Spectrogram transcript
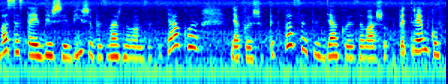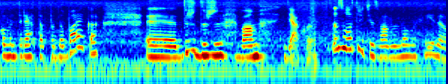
Вас все стає більше і більше. Безмежно вам за це дякую. Дякую, що підписуєтесь. Дякую за вашу підтримку в коментарях та вподобайках. Е, Дуже-дуже вам дякую. До зустрічі з вами в нових відео.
